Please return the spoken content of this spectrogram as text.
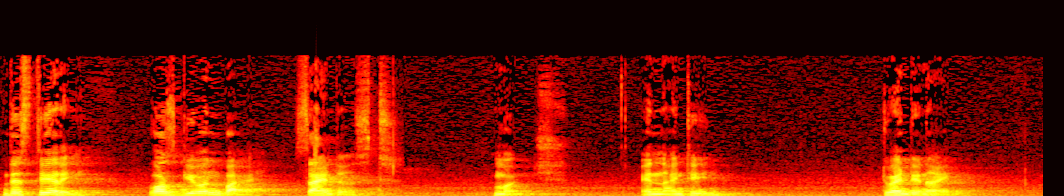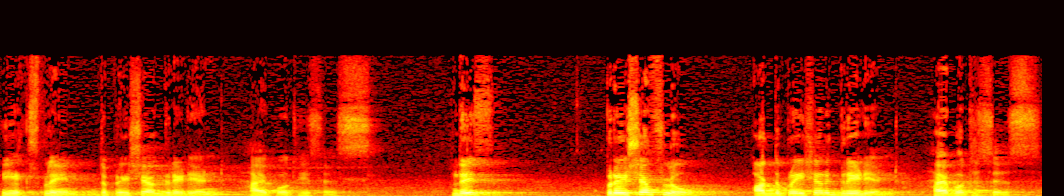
This theory was given by scientist Munch in 1929. He explained the pressure gradient hypothesis. This pressure flow or the pressure gradient hypothesis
